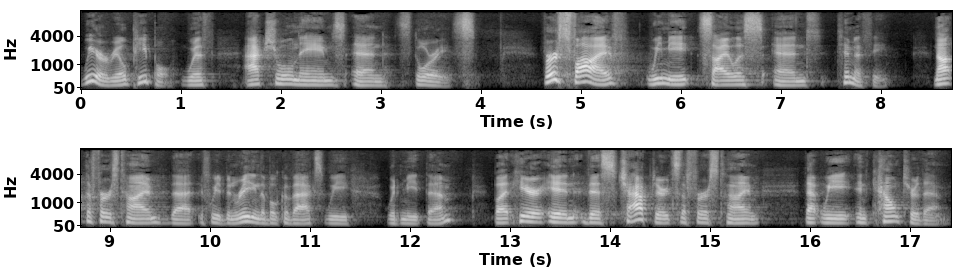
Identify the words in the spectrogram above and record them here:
we are real people with actual names and stories. Verse 5, we meet Silas and Timothy. Not the first time that, if we had been reading the book of Acts, we would meet them, but here in this chapter, it's the first time that we encounter them.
